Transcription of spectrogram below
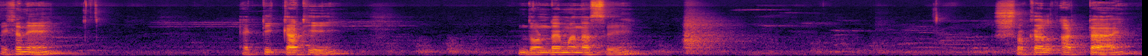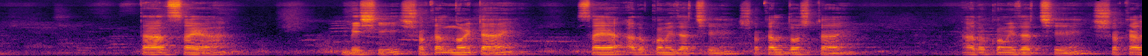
এখানে একটি কাঠি দণ্ডায়মান আছে। সকাল আটটায় তার ছায়া বেশি, সকাল নয়টায় ছায়া আরও কমে যাচ্ছে, সকাল দশটায় আরও কমে যাচ্ছে, সকাল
